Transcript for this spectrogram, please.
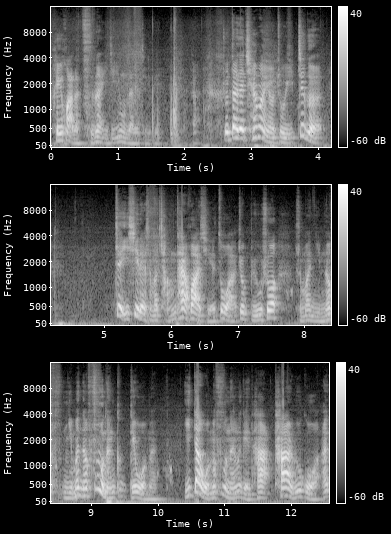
黑化的词呢，已经用在了这里边。啊，就大家千万要注意这个这一系列什么常态化协作啊，就比如说什么你们你们能赋能给我们，一旦我们赋能了给他，他如果按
